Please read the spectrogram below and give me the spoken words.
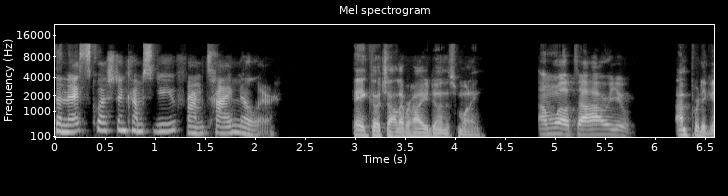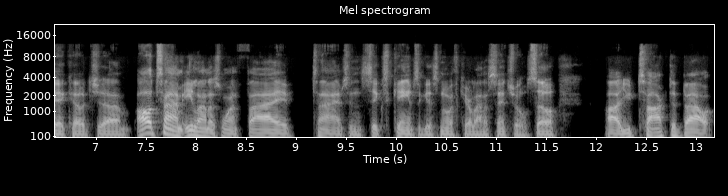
The next question comes to you from Ty Miller. Hey, Coach Oliver, how are you doing this morning? I'm well, Ty. How are you? I'm pretty good, Coach. Um, all time, Elon has won five times in six games against North Carolina Central. So uh, you talked about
